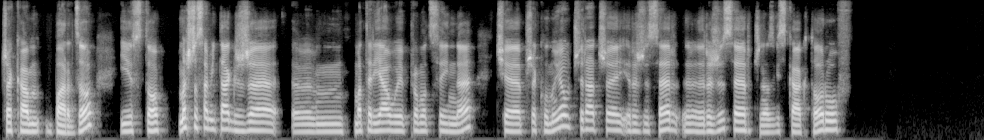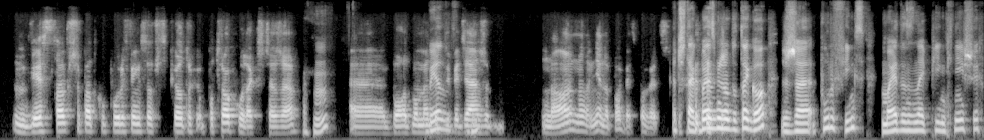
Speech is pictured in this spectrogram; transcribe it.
czekam bardzo. I jest to, masz czasami tak, że um, materiały promocyjne cię przekonują, czy raczej reżyser, reżyser czy nazwiska aktorów, Wiesz co, w przypadku Poor Things to wszystkiego trochę, po trochu, tak szczerze, mhm. E, bo od momentu, ja... gdy wiedziałem, że no, no, nie no, powiedz, powiedz. Znaczy tak, bo ja zmierzam do tego, że Poor Things ma jeden z najpiękniejszych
